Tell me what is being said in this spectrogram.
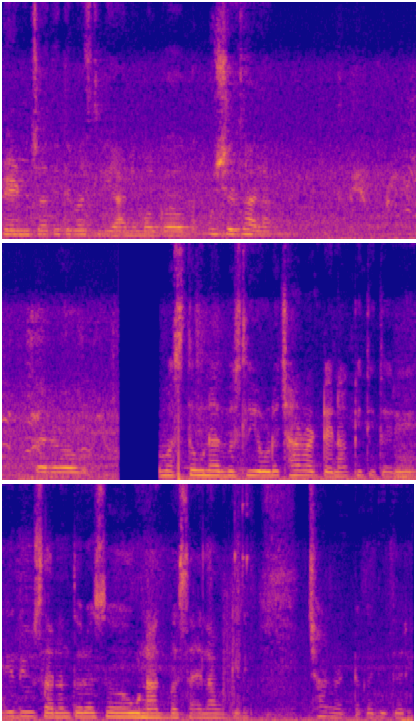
फ्रेंडच्या तिथे बसली आणि मग खूप उशीर झाला. तर मस्त उन्हात बसली. एवढं छान वाटतंय ना कितीतरी. दिवसानंतर असं उन्हात बसायला वगैरे. छान वाटतं कधीतरी.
